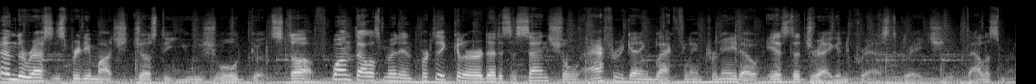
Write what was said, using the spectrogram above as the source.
and the rest is pretty much just the usual good stuff. One talisman in particular that is essential after getting Black Flame Tornado is the Dragon Crest Great Shield Talisman,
